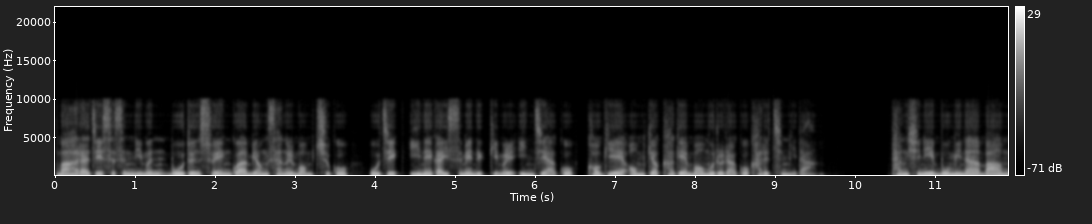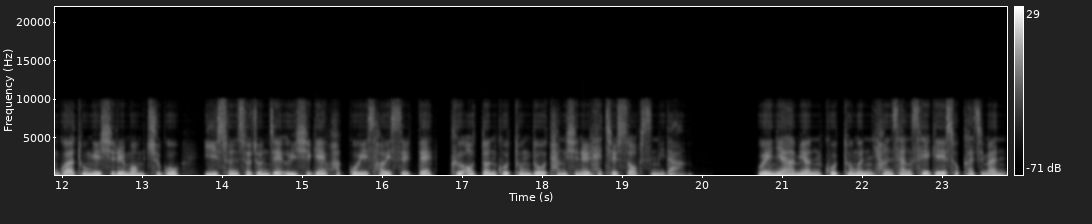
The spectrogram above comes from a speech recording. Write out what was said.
마하라지 스승님은 모든 수행과 명상을 멈추고 오직 이 내가 있음의 느낌을 인지하고 거기에 엄격하게 머무르라고 가르칩니다. 당신이 몸이나 마음과 동일시를 멈추고 이 순수 존재 의식에 확고히 서 있을 때 그 어떤 고통도 당신을 해칠 수 없습니다. 왜냐하면 고통은 현상 세계에 속하지만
